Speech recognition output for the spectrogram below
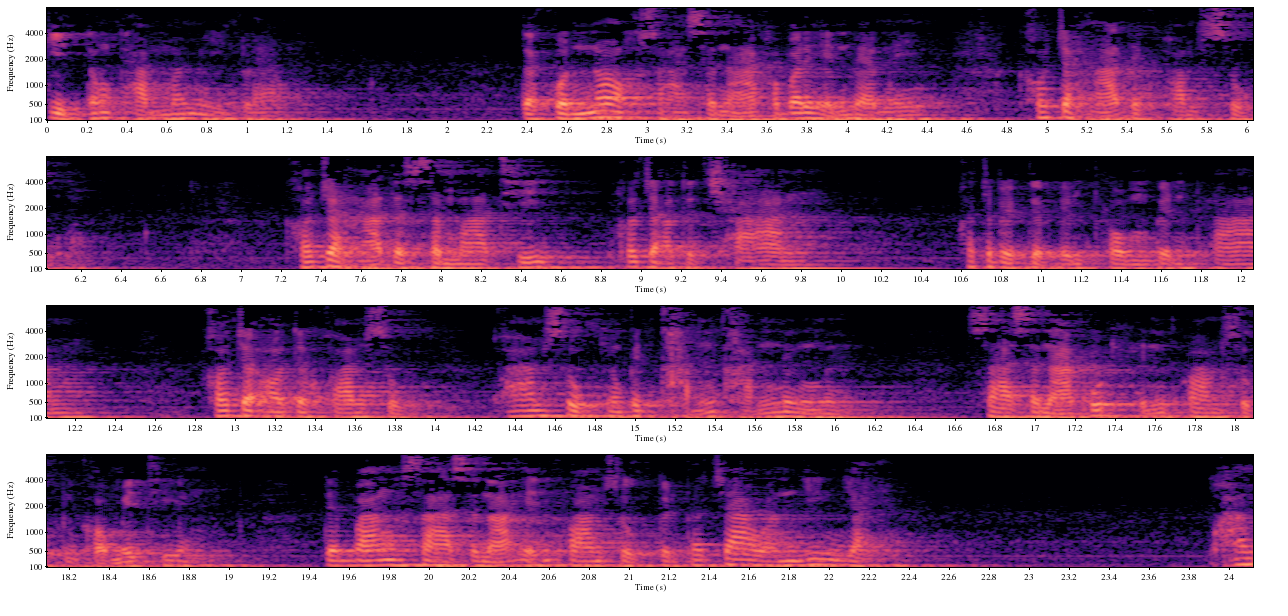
กิจต้องทำไม่มีอีกแล้ว แต่คนนอกศาสนาเขาไม่ได้เห็นแบบนี้ เขาจะหาแต่ความสุข เขาจะหาแต่สมาธิ เขาจะเอาแต่ฌานเขาจะไปเกิดเป็นพรหมเป็นพรามเขาจะเอาแต่ความสุข ความสุขยังเป็นขันขันหนึ่งเลย ศาสนาพุทธเห็นความสุขเป็นของไม่เที่ยง แต่บางศาสนาเห็นความสุขเป็นพระเจ้าวันยิ่งใหญ่ ความ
